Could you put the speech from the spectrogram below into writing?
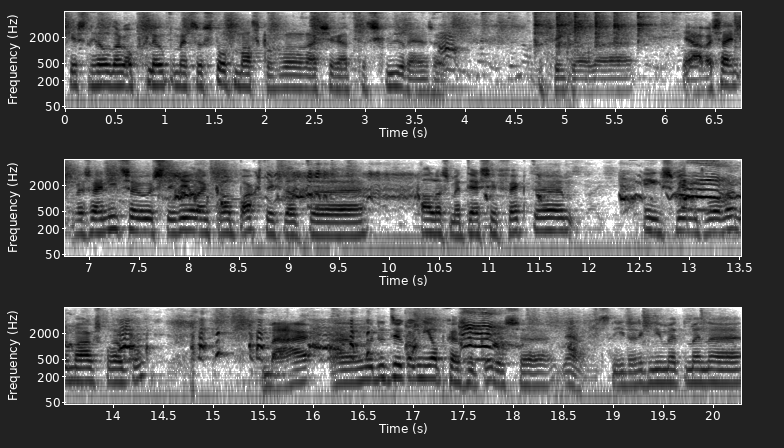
Gisteren heel dag opgelopen met zo'n stofmasker voor als je gaat schuren en zo. Dat vind ik wel. eh, ja, wij zijn, wij zijn niet zo steriel en krampachtig dat eh, alles met desinfect eh, ingesmeerd moet worden, normaal gesproken. Maar eh, we moeten natuurlijk ook niet op gaan zoeken. Dus eh, ja, het is niet dat ik nu met mijn, eh,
